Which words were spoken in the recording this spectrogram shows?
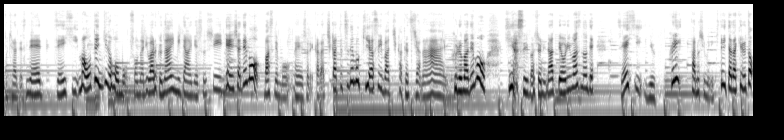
こちらですね、ぜひ、まあ、お天気の方もそんなに悪くないみたいですし、電車でもバスでも、えー、それから地下鉄でも来やすい場、地下鉄じゃない、車でも来やすい場所になっておりますので、ぜひゆっくり楽しみに来ていただけると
